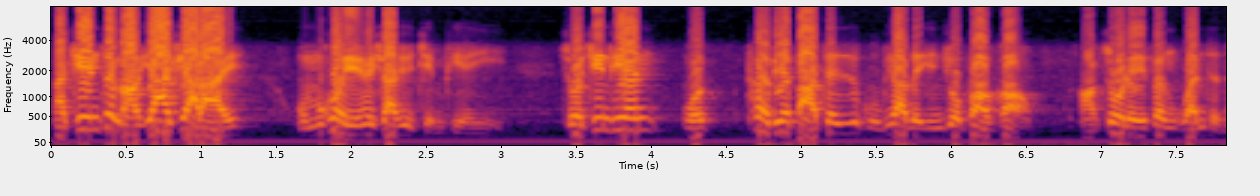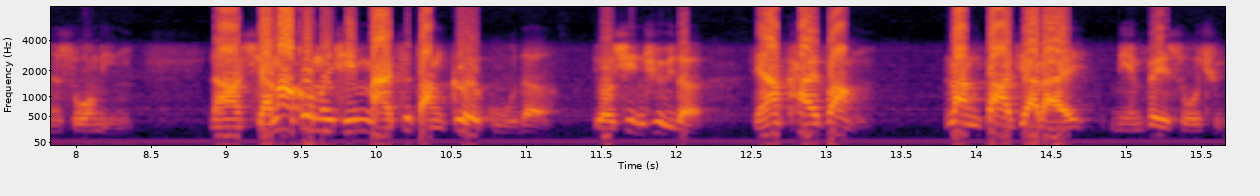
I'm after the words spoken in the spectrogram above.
那今天正好压下来，我们会员又下去捡便宜。所以今天我特别把这只股票的研究报告啊做了一份完整的说明。那想要跟我们一起买这档个股的，有兴趣的，等下开放让大家来免费索取。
